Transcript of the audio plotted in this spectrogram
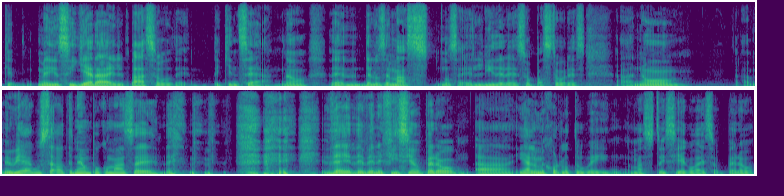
que medio siguiera el paso de de quien sea, ¿no? De, los demás, no sé, líderes o pastores. Ah, no, ah, me hubiera gustado tener un poco más de, de, beneficio, pero, uh, y a lo mejor lo tuve y nomás estoy ciego a eso, pero,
